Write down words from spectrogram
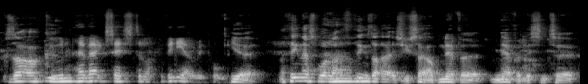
Because I, I You could, wouldn't have access to like a video recorder. yeah, I think that's what like, Um, things like that. As you say, I've never never listened to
